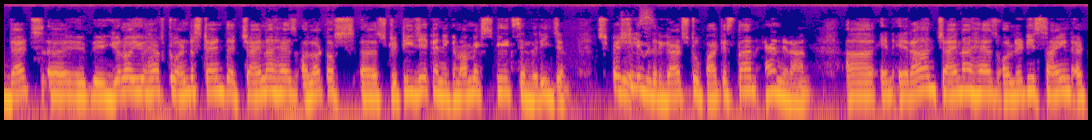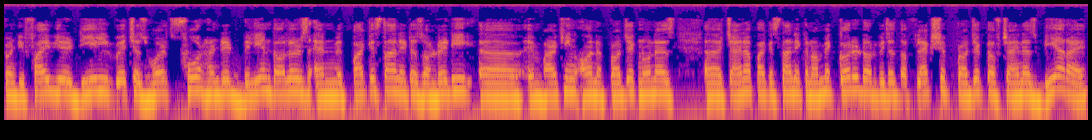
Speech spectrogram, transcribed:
that's, uh, you know, you have to understand that China has a lot of uh, strategic and economic stakes in the region, especially yes. with regards to Pakistan and Iran. Uh, in Iran, China has already signed a 25 year deal which is worth $400 billion. And with Pakistan, it is already uh, embarking on a project known as uh, China Pakistan Economic Corridor, which is the flagship project of China's BRI.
